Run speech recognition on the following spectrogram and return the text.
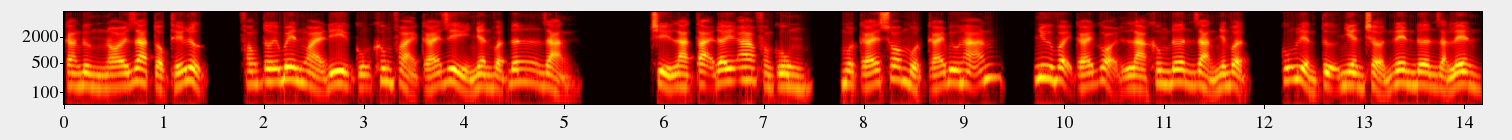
càng đừng nói gia tộc thế lực, phóng tới bên ngoài đi cũng không phải cái gì nhân vật đơn giản. Chỉ là tại đây A phòng cung, một cái so một cái bưu hãn, như vậy cái gọi là không đơn giản nhân vật, cũng liền tự nhiên trở nên đơn giản lên.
